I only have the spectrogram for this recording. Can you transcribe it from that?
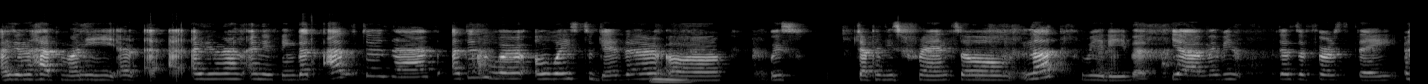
I didn't have money and I, I- I didn't have anything. But after that, I think we were always together Mm. or with Japanese friends, so not really, but yeah, maybe just the first day.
